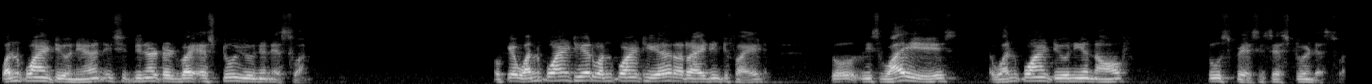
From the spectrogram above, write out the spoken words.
one point union is denoted by S2 union S1. Okay, one point here, one point here are identified. So this Y is one point union of two spaces S2 and S1.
